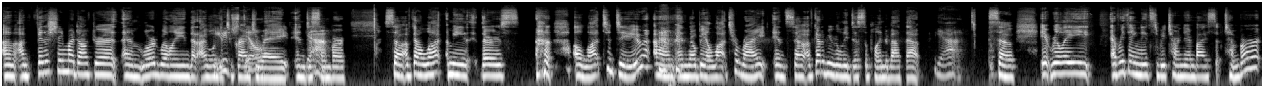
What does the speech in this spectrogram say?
um, I'm finishing my doctorate, and Lord willing, that I will get to Huge deal. graduate in Yeah. December. So I've got a lot. I mean, there's a lot to do, um, and there'll be a lot to write. And so I've got to be really disciplined about that. Yeah. So it really, everything needs to be turned in by September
